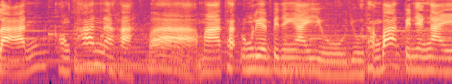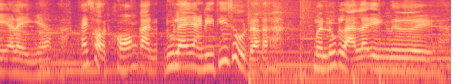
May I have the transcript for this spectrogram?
หลานของท่านนะคะว่ามาโรงเรียนเป็นยังไงอยู่อยู่ทางบ้านเป็นยังไงอะไรอย่างเงี้ยค่ะให้สอดคล้องกันดูแลอย่างดีที่สุดอะค่ะเหมือนลูกหลานเราเองเลยค่ะ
